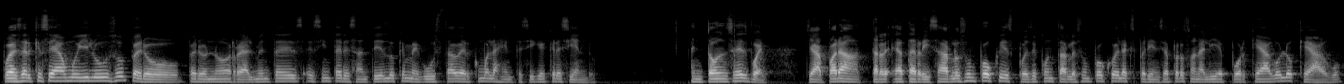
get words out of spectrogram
puede ser que sea muy iluso, pero, pero no, realmente es, es interesante y es lo que me gusta ver cómo la gente sigue creciendo. Entonces, bueno, ya para aterrizarlos un poco y después de contarles un poco de la experiencia personal y de por qué hago lo que hago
